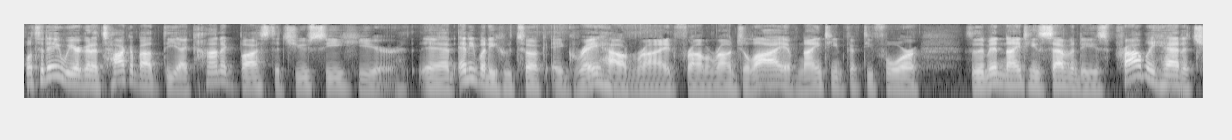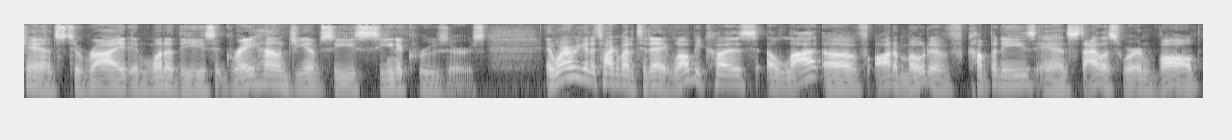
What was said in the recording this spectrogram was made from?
Well, today we are going to talk about the iconic bus that you see here. And anybody who took a Greyhound ride from around July of 1954 to the mid 1970s probably had a chance to ride in one of these Greyhound GMC Scenic Cruisers. And why are we going to talk about it today? Well, because a lot of automotive companies and stylists were involved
